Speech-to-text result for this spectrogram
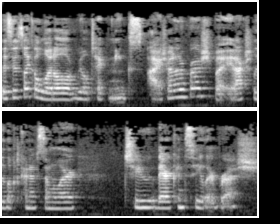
This is like a little Real Techniques eyeshadow brush, but it actually looked kind of similar to their concealer brush.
